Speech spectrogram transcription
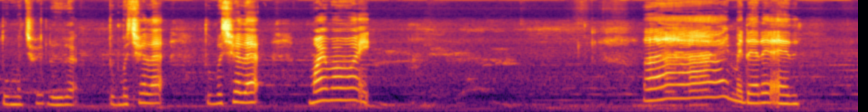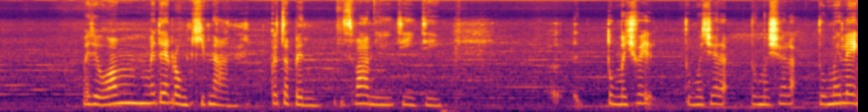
ตูมาช่วยหรือแหละตูมาช่วยแล้วตูมาช่วยแล้วไม่ไม่ไม่ไม่ได้ได้เองหมายถึงว่าไม่ได้ลงคลิปนาน ก็จะเป็นอิสวานี้จริงๆเอ่อตูมาช่วยตูมาช่วยละตูมาช่วยละตูไม่เร่ง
